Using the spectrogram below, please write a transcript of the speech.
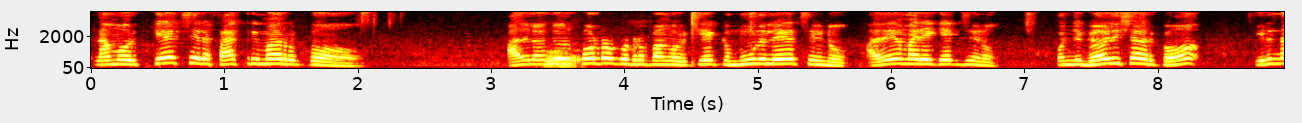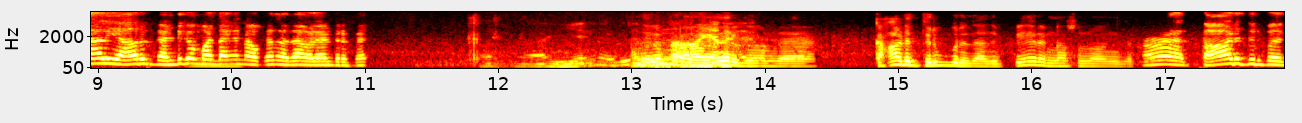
நம்ம ஒரு கேக் செய்யற ஃபேக்டரி மாதிரி இருக்கும். அதுல வந்து ஒரு போட்டோ போட்டிருப்பாங்க ஒரு கேக் மூணு லேயர் செய்யணும் அதே மாதிரியே கேக் செய்யணும் கொஞ்சம் கேர்லிஷா இருக்கும். இருந்தாலும் யாரும் கண்டுக்க மாட்டாங்கன்னு நான் உட்காந்து அதான் விளையாண்டுருப்பேன். காடு திருப்புறது அது பேர் என்ன சொல்லுவாங்க காடு திருப்பது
